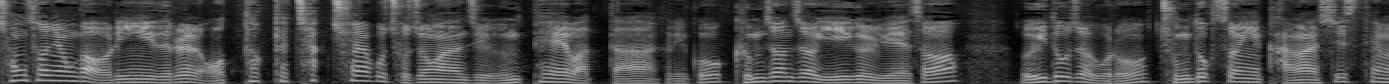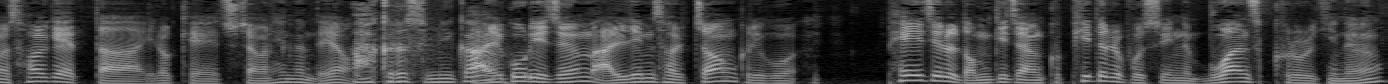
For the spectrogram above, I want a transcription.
청소년과 어린이들을 어떻게 착취하고 조종하는지 은폐해 왔다. 그리고 금전적 이익을 위해서 의도적으로 중독성이 강한 시스템을 설계했다. 이렇게 주장을 했는데요. 아, 그렇습니까? 알고리즘, 알림 설정, 그리고 페이지를 넘기지 않고 피드를 볼 수 있는 무한 스크롤 기능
